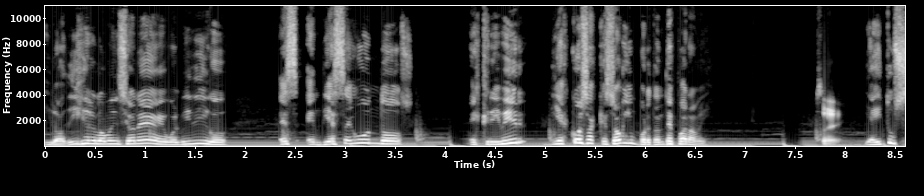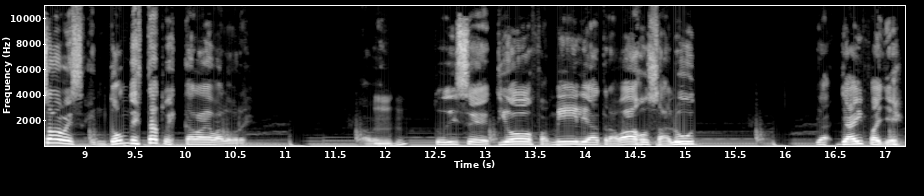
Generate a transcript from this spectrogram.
y lo dije y lo mencioné, vuelvo y digo, es en 10 segundos escribir 10 cosas que son importantes para mí. Sí. Y ahí tú sabes en dónde está tu escala de valores. A ver. Tú dices Dios, familia, trabajo, salud. Ya, ya ahí fallé.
